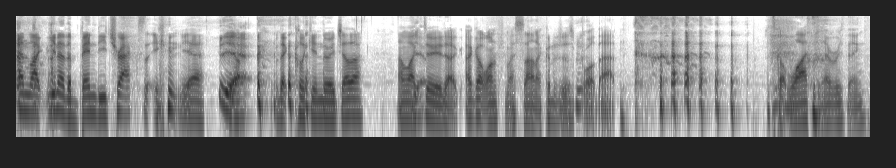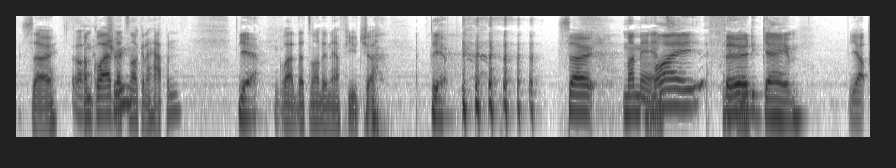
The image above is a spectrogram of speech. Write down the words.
and like you know the bendy tracks that you can, yeah, Yeah. yep, that click into each other. I'm like, Yeah. dude, I, I got one for my son. I could have just brought that. It's got lights and everything. So Oh, I'm glad true. that's not going to happen. Yeah. I'm glad that's not in our future. Yeah. So my man, My third game. yep,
